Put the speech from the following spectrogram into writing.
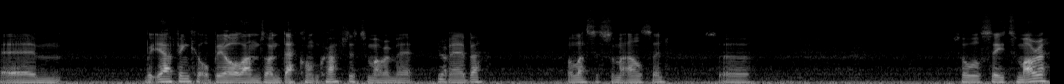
Um, but yeah, I think it'll be all hands on deck on crafters tomorrow, mate. Yeah. Maybe, unless there's something else in. So, so we'll see tomorrow.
